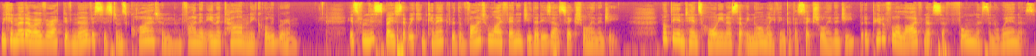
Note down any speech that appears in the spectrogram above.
we can let our overactive nervous systems quieten and find an inner calm and equilibrium. It's from this space that we can connect with the vital life energy that is our sexual energy. Not the intense horniness that we normally think of as sexual energy, but a beautiful aliveness, a fullness and awareness.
